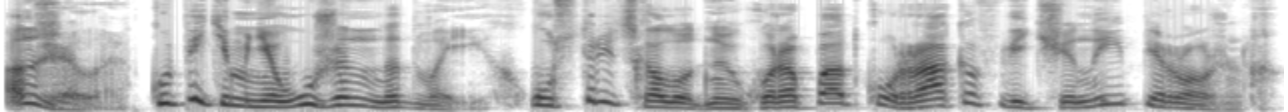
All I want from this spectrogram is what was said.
«Анжела, купите мне ужин на двоих. Устриц, холодную куропатку, раков, ветчины и пирожных.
